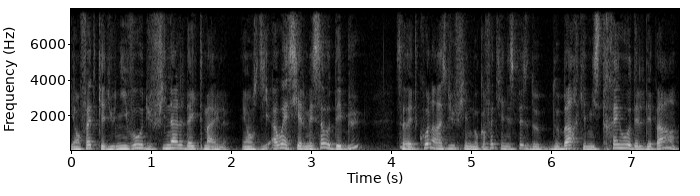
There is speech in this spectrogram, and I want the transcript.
Et en fait, qui est du niveau du final d'Eight Mile. Et on se dit, ah ouais, si elle met ça au début, ça va être quoi le reste du film? Donc en fait, il y a une espèce de, barre qui est mise très haut dès le départ.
